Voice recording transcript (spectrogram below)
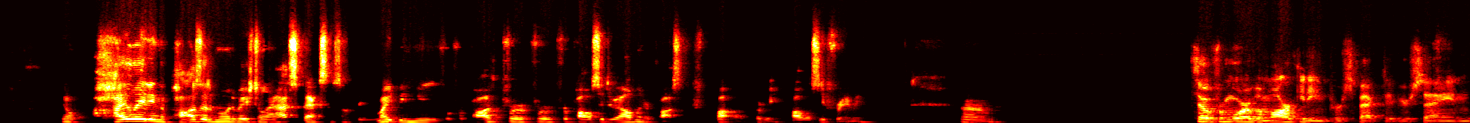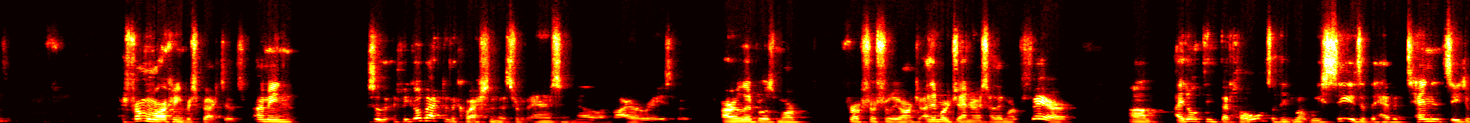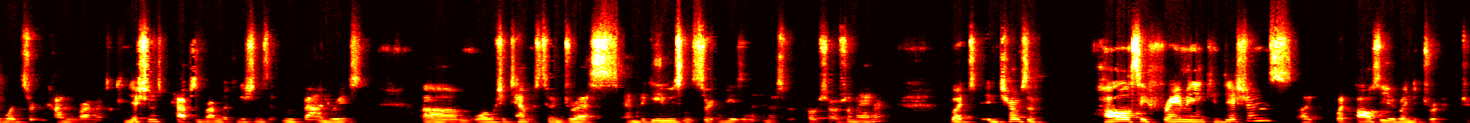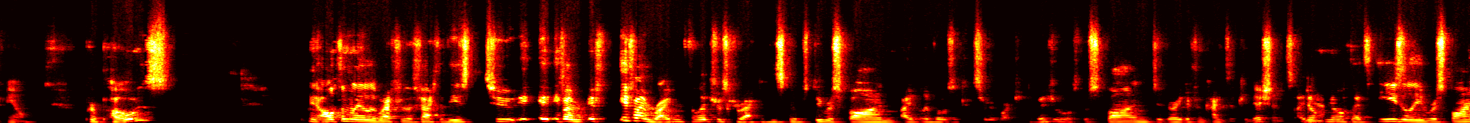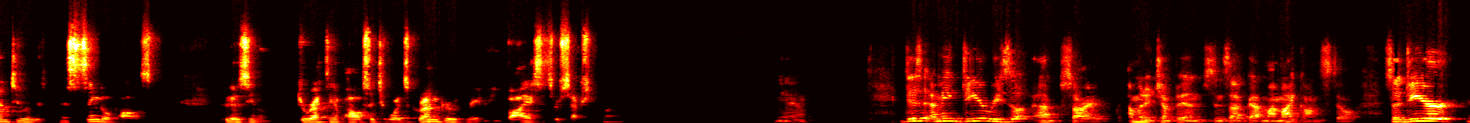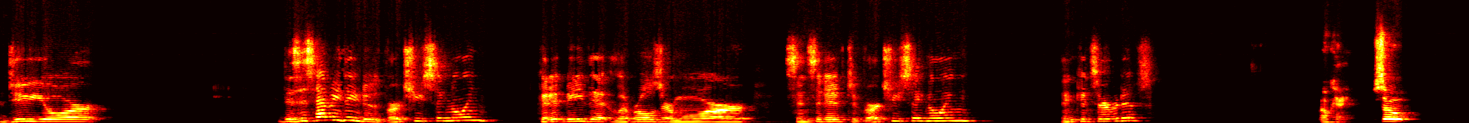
you know, highlighting the positive motivational aspects of something might be meaningful for for for, for policy development or positive for me, policy framing. Um, so, from more of a marketing perspective, you're saying. From a marketing perspective, I mean, so if we go back to the question that sort of Anderson, Mill, and Meyer raised, are liberals more socially oriented? Are they more generous? Are they more fair? Um, I don't think that holds. I think what we see is that they have a tendency toward certain kind of environmental conditions, perhaps environmental conditions that move boundaries, um, or which attempts to address ambiguities and uncertainties in a, in a sort of pro-social manner. But in terms of policy framing conditions, like what policy you're going to, you know, propose, you know, ultimately we after the fact that these two, if I'm if if I'm right, if the literature is correct, these groups do respond, I, liberals and conservative oriented individuals respond to very different kinds of conditions. I don't yeah. know if that's easily responded to in a, in a, single policy, because you know, directing a policy towards Grun group may bias its reception by. Yeah. Does I mean, do your result? I'm sorry, I'm going to jump in since I've got my mic on still. So do your do your does this have anything to do with virtue signaling? Could it be that liberals are more sensitive to virtue signaling than conservatives? Okay, so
